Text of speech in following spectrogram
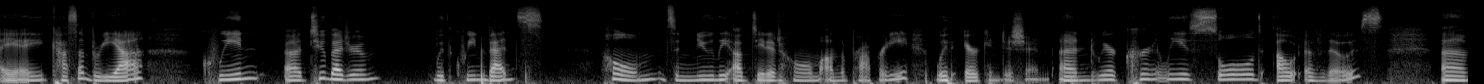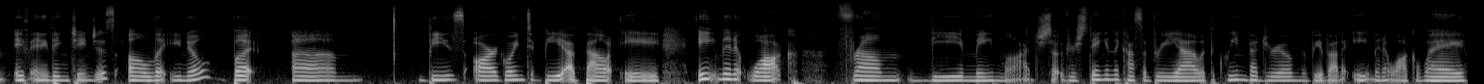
a Casa Bria queen a two bedroom with queen beds home. It's a newly updated home on the property with air condition, and we are currently sold out of those. Um, if anything changes, I'll let you know. But um, these are going to be about a eight minute walk from the main lodge. So if you're staying in the Casa Bria with the queen bedroom, it'll be about an eight minute walk away.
